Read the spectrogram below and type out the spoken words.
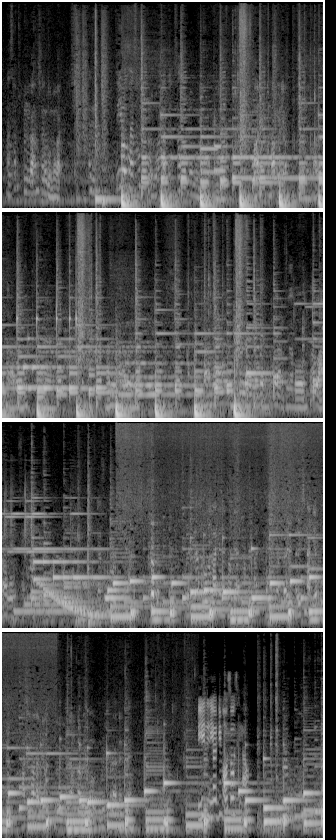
한 30분인가 한 시간 정도 한 뛰어서 한 30분 정도 한 30분 정도 일리언 님 어서 오세요.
